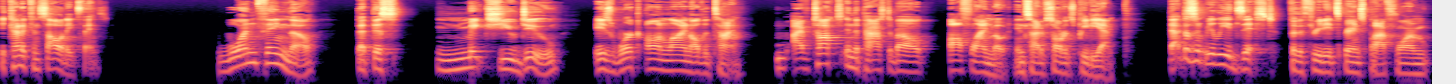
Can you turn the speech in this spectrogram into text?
It kind of consolidates things. One thing, though, that this makes you do is work online all the time. I've talked in the past about offline mode inside of SolidWorks PDM. That doesn't really exist for the 3D Experience platform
